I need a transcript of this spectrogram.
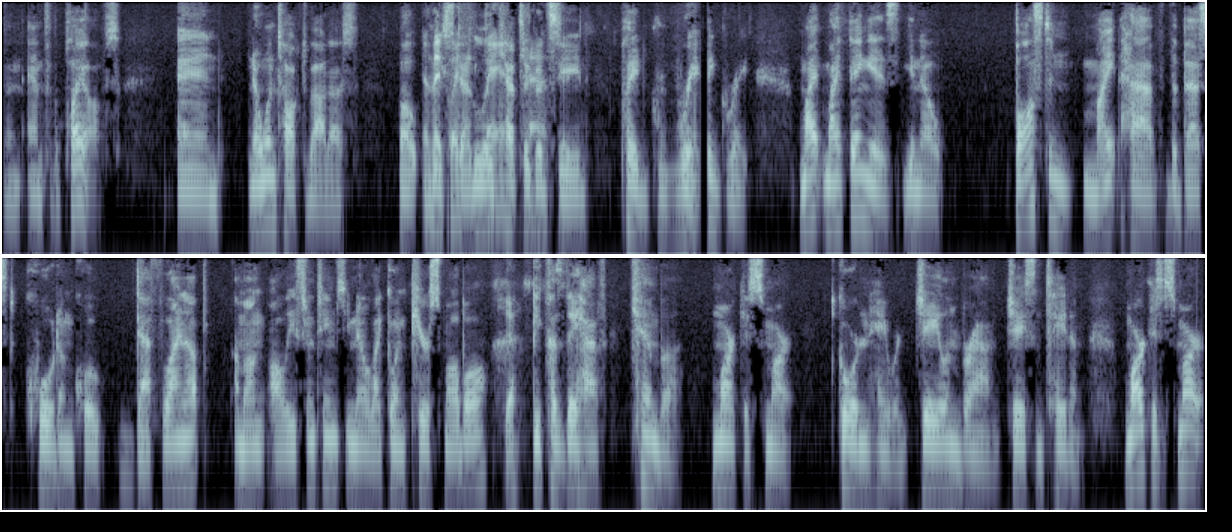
and, and for the playoffs, and no one talked about us, but and they steadily fantastic. kept a good seed, played great, great. My my thing is, you know, Boston might have the best quote unquote death lineup among all Eastern teams, you know, like going pure small ball. Yeah. Because they have Kemba, Marcus Smart, Gordon Hayward, Jaylen Brown, Jayson Tatum. Marcus Smart,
